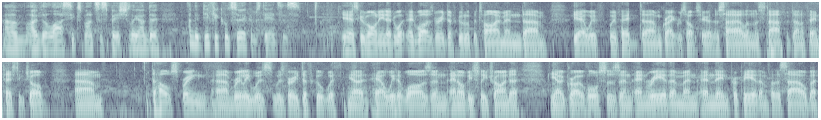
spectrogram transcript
um, over the last six months, especially under under difficult circumstances. Yes, good morning. It, it was very difficult at the time, and um, yeah, we've we've had um, great results here at the sale, and the staff have done a fantastic job. Um, the whole spring um, really was, was very difficult with you know how wet it was and, and obviously trying to you know grow horses and, and rear them and, and then prepare them for the sale. But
